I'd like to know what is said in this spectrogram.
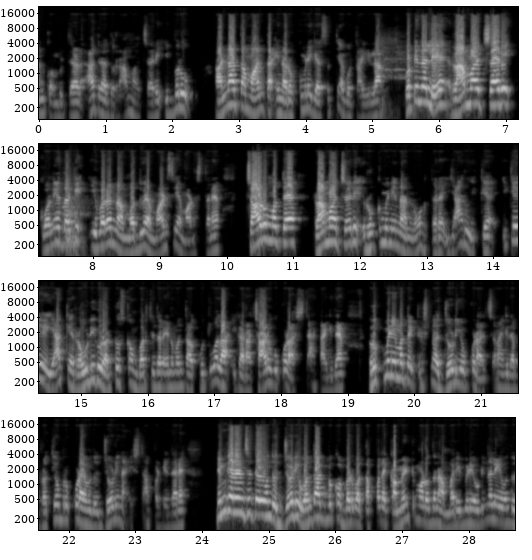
ಅನ್ಕೊಂಡ್ಬಿಡ್ತಾಳೆ. ಆದ್ರೆ ಅದು ರಾಮಾಚಾರಿ. ಇಬ್ಬರು ಅಣ್ಣ, ತಮ್ಮ ಅಂತ ಇನ್ನ ರುಕ್ಮಿಣಿಗೆ ಸತ್ಯ ಗೊತ್ತಾಗಿಲ್ಲ. ಒಟ್ಟಿನಲ್ಲಿ ರಾಮಾಚಾರಿ ಕೊನೆಯದಾಗಿ ಇವರನ್ನ ಮದುವೆ ಮಾಡಿಸಿಯೇ ಮಾಡಿಸ್ತಾನೆ. ಚಾರು ಮತ್ತೆ ರಾಮಾಚಾರಿ ರುಕ್ಮಿಣಿನ ನೋಡ್ತಾರೆ ಯಾರು ಈಕೆ? ಈಕೆ ಯಾಕೆ ರೌಡಿಗಳು ಅಟ್ಟಿಸ್ಕೊಂಡ್ ಬರ್ತಿದ್ದಾರೆ ಎನ್ನುವಂತಹ ಕುತೂಹಲ ಈಗ ಚಾರುಗೂ ಕೂಡ ಸ್ಟಾರ್ಟ್ ಆಗಿದೆ. ರುಕ್ಮಿಣಿ ಮತ್ತೆ ಕೃಷ್ಣ ಜೋಡಿಯು ಕೂಡ ಚೆನ್ನಾಗಿದೆ. ಪ್ರತಿಯೊಬ್ರು ಕೂಡ ಒಂದು ಜೋಡಿನ ಇಷ್ಟಪಟ್ಟಿದ್ದಾರೆ. ನಿಮ್ಗೆ ಅನ್ಸುತ್ತೆ ಈ ಒಂದು ಜೋಡಿ ಒಂದಾಗ್ಬೇಕೋ ಬೇಡವಾ ತಪ್ಪದೆ ಕಮೆಂಟ್ ಮಾಡೋದನ್ನ ಮರಿಬೇಡಿ. ಒಟ್ಟಿನಲ್ಲಿ ಈ ಒಂದು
